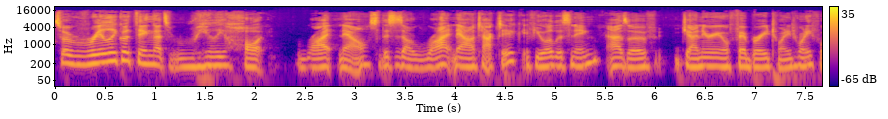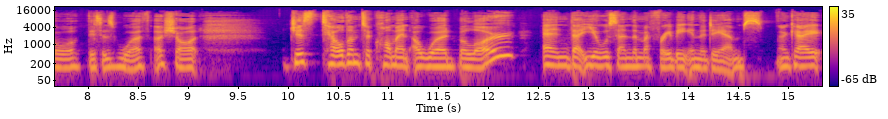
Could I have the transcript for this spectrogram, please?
So a really good thing that's really hot right now. So this is a right now tactic. If you are listening as of January or February 2024, this is worth a shot. Just tell them to comment a word below and that you will send them a freebie in the DMs. Okay.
